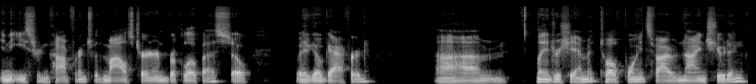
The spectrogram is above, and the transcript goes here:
in the Eastern Conference with Miles Turner and Brook Lopez. So, way to go, Gafford. Um, Landry Shamet, 12 points, five of nine shooting.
